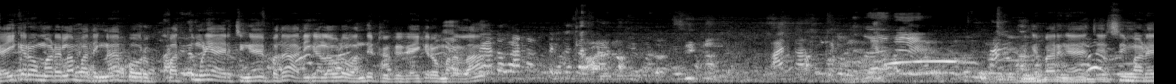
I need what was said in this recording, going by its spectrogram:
கைக்கரவ மாடெல்லாம் பார்த்தீங்கன்னா இப்போ ஒரு பத்து மணி ஆயிடுச்சுங்க இப்போ தான் அதிக அளவில் வந்துட்டு இருக்கு கைக்கரவ மாடெல்லாம். இங்கே பாருங்க ஜெர்சி மாடு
